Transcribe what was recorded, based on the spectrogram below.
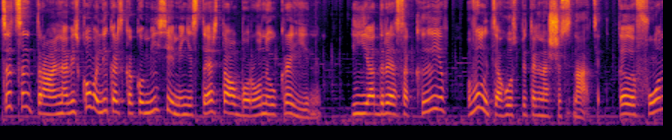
це Центральна військово-лікарська комісія Міністерства оборони України. Її адреса Київ, вулиця Госпітальна, 16, телефон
